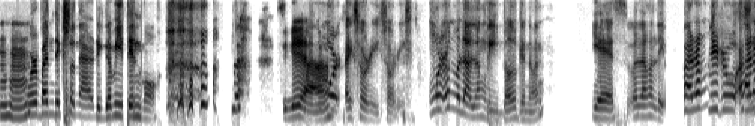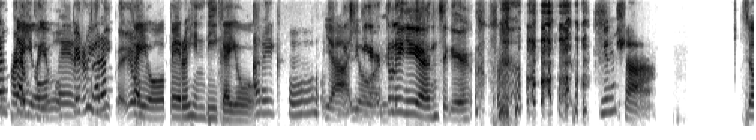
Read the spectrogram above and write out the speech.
Mhm. Urban Dictionary, gamitin mo. Sige ah. More, ay, sorry, sorry. More on wala lang label, ganun? Yes, walang lip. Parang Pero, as parang parang kayo, kayo, pero, pero, parang hindi kayo. kayo, pero hindi kayo. Aray ko. Yeah, sige, sige. yun. Tuloy nyo yan. Sige. Yun siya. So,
